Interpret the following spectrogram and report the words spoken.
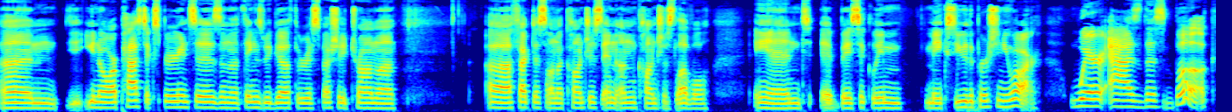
um, you know, our past experiences and the things we go through, especially trauma, uh, affect us on a conscious and unconscious level. And it basically makes you the person you are. Whereas this book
